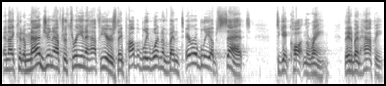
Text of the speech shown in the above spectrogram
And I could imagine after three and a half years, they probably wouldn't have been terribly upset to get caught in the rain. They'd have been happy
